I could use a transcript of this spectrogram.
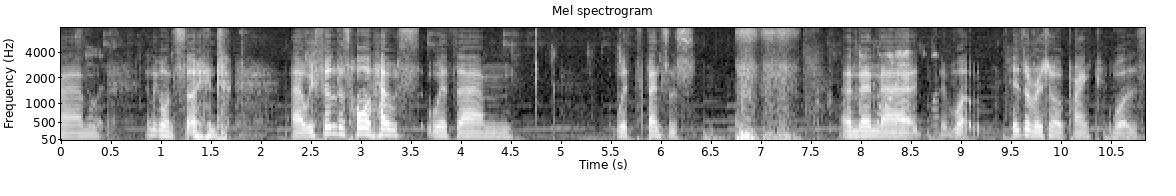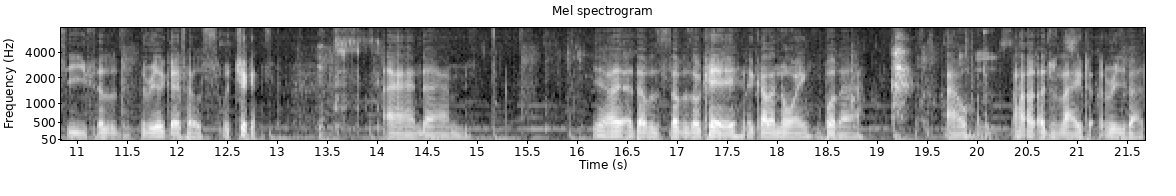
Um, gonna go inside. Uh, we filled his whole house with um with fences, and then uh, what his original prank was he filled the real guy's house with chickens, and um yeah I- that was that was okay. It got annoying, but uh ow I, I just lagged really bad.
